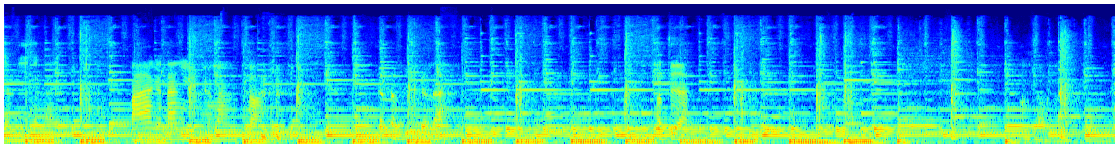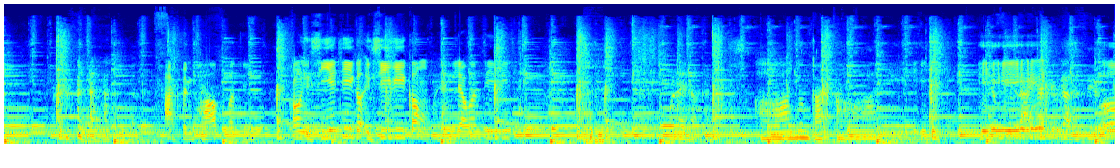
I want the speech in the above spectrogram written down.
จะมีอะไรมากันนั่งอยู่ข้างล่างตอนก็ตำดีกันแล้วเอาเตือน เป็นพ็อปมาทีกล้องอีกซีที่ก็อีกซีวีกล้องเห็นเรียวกันซีวีไม่ได้หรอกอ๋อยุ่งกันอ๋อใช่ก็คือการซื้อโอ้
